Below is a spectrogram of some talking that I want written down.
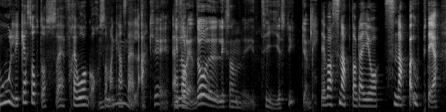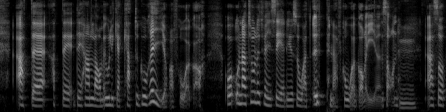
olika sorters eh, frågor som man kan ställa. Okej, ni Eller- får ändå eh, liksom tio stycken. Det var snabbt av dig att snappa upp det. Att, eh, att det, det handlar om olika kategorier av frågor. Och, och naturligtvis är det ju så att öppna frågor är ju en sån. Alltså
